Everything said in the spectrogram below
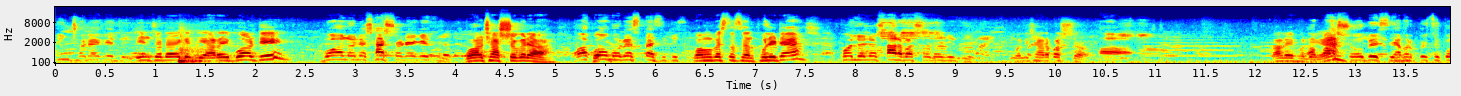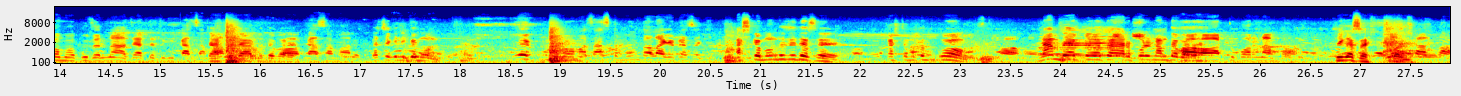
তিনশো টাকা কেজি। তিনশো টাকা কেজি। আর এই বোয়ালটি? বল হইলে সাতশো টাকা কেজি। বোয়াল সাতশো করে? কম ব্যস্ত আছে কিছু। কম বেচতেছেন ফুলিটা? বল হইলে সাড়ে পাঁচশো টাকা কেজি। ফুলি সাড়ে পাঁচশো? হ্যাঁ। ভালোই ফুলি হ্যাঁ? পাঁচশো বেশি আবার কিছু কম বুঝেন না যাতে তুমি কাঁচা মাল। চারটে দেওয়া পারে। হ্যাঁ, কাঁচা মাল। বেচা কিনি কেমন? এই পনেরো মাছ আজকে মন্দা লাগে বেচা কি আজকে বন্ধ যেতেছে কাস্টমার তো কম। হ্যাঁ নামবে একটা তারপরে নামতে হ্যাঁ পারে হ্যাঁ একটু পরে নামবো ঠিক আছে ইনশাআল্লাহ।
